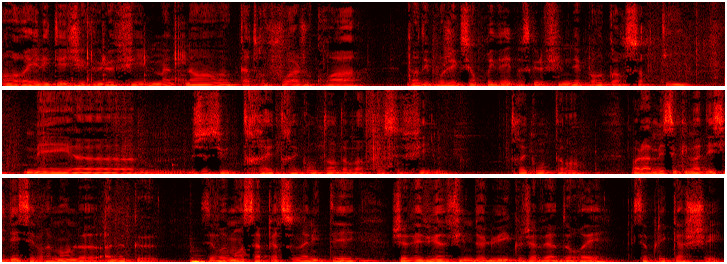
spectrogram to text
en réalité, j'ai vu le film maintenant quatre fois, je crois, dans des projections privées parce que le film n'est pas encore sorti. Mais euh, je suis très très content d'avoir fait ce film. Très content. Voilà, mais ce qui m'a décidé, c'est vraiment le Anneke. C'est vraiment sa personnalité. J'avais vu un film de lui que j'avais adoré, qui s'appelait Caché.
